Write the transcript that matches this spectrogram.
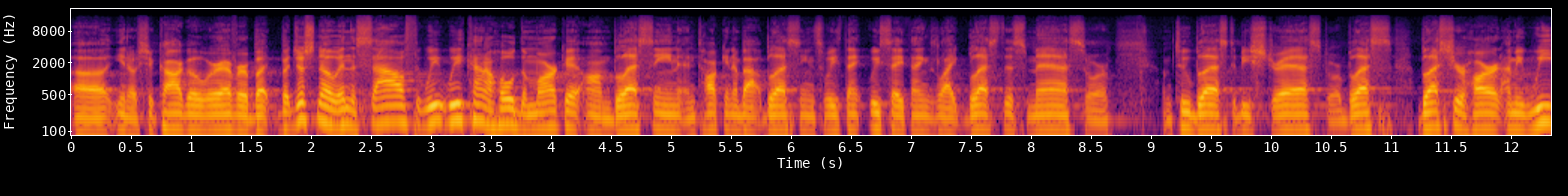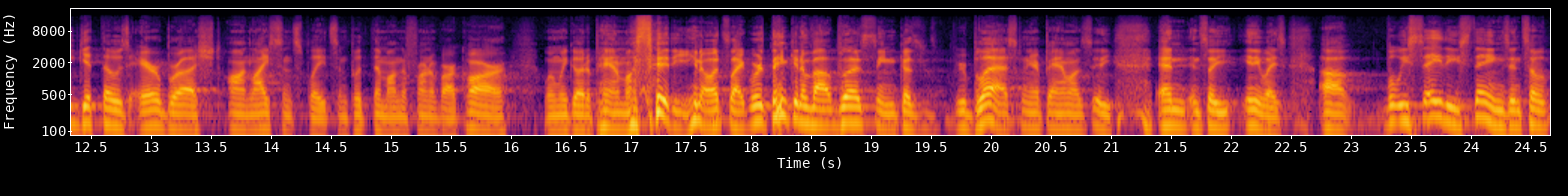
uh, you know, Chicago, wherever. But, but just know in the South, we, we kind of hold the market on blessing and talking about blessings. We, think, we say things like, bless this mess or I'm too blessed to be stressed, or bless, bless your heart. I mean, we get those airbrushed on license plates and put them on the front of our car when we go to Panama City. You know, it's like we're thinking about blessing because you're blessed when you're in Panama City. And, and so, anyways, uh, but we say these things, and so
